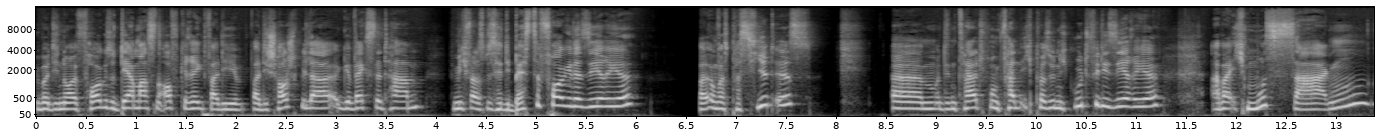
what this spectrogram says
über die neue Folge so dermaßen aufgeregt, weil die, weil die Schauspieler gewechselt haben. Für mich war das bisher die beste Folge der Serie, weil irgendwas passiert ist. Ähm, und den Zeitsprung fand ich persönlich gut für die Serie. Aber ich muss sagen,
